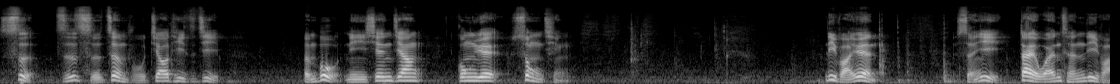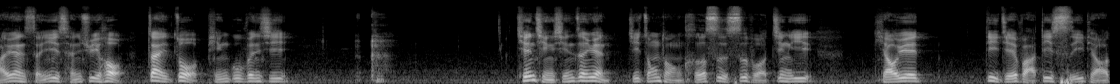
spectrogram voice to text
四，值此政府交替之际，本部拟先将。公约送请立法院审议，待完成立法院审议程序后，再做评估分析。签请行政院及总统核示是否尽依条约缔结法第十一条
